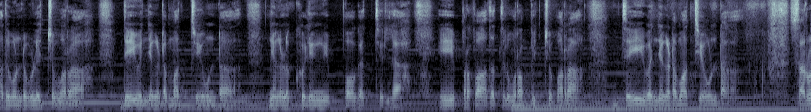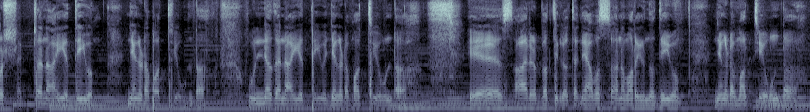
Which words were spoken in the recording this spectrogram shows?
അതുകൊണ്ട് വിളിച്ചു പറ. ദൈവം ഞങ്ങളുടെ മധ്യയുണ്ട്. ഞങ്ങൾ കുലുങ്ങിപ്പോകത്തില്ല. ഈ പ്രഭാതത്തിൽ ഉറപ്പിച്ചു പറ. ദൈവം ഞങ്ങളുടെ മധ്യമുണ്ട് സർവശക്തനായ ദൈവം ഞങ്ങളുടെ മധ്യമുണ്ട് ഉന്നതനായ ദൈവം ഞങ്ങളുടെ മധ്യമുണ്ട് ഏ ആരംഭത്തിങ്ങൾ തന്നെ അവസാനം അറിയുന്ന ദൈവം ഞങ്ങളുടെ മധ്യമുണ്ട്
